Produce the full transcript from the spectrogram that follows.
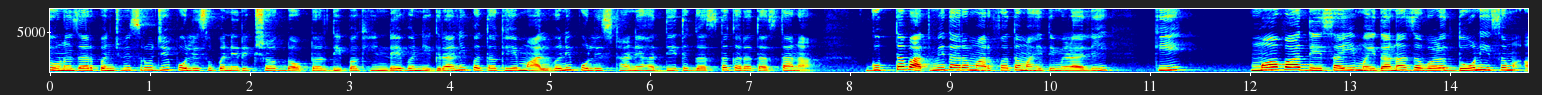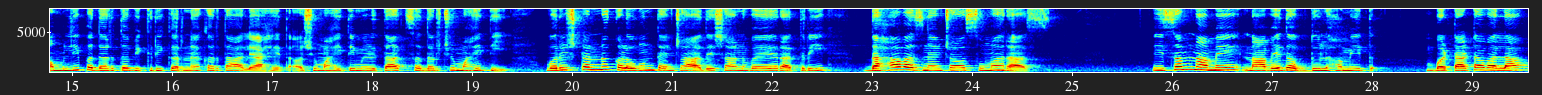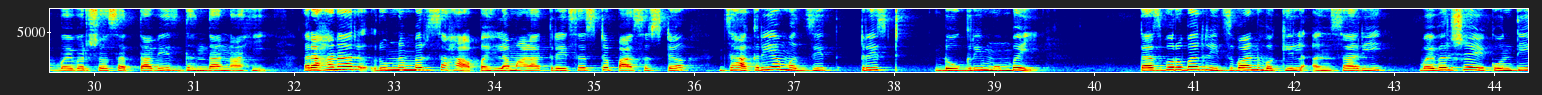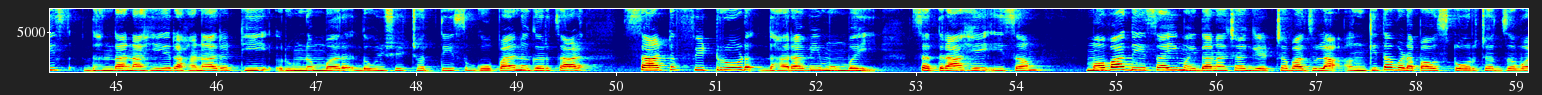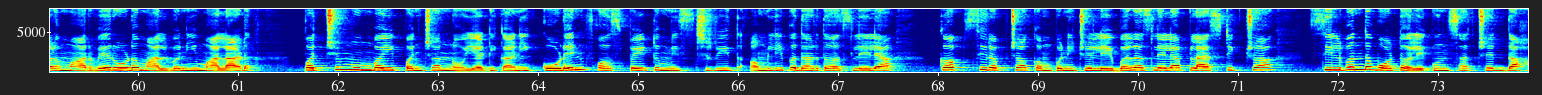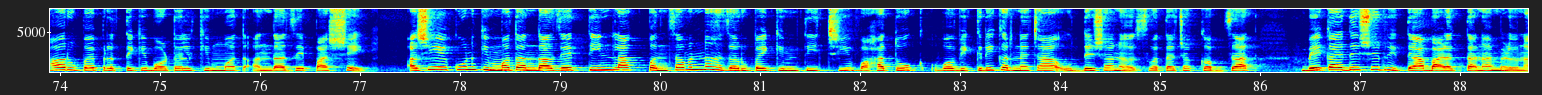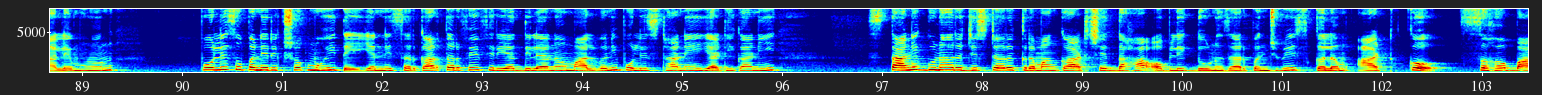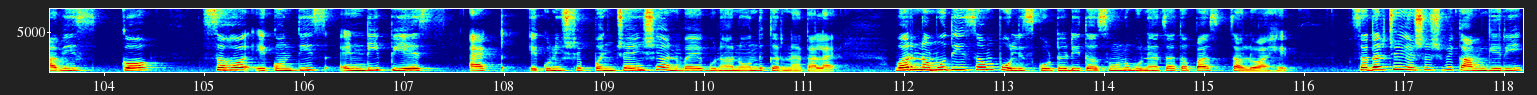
हजार पंचवीस रोजी पोलीस उपनिरीक्षक डॉक्टर दीपक हिंडे व निगराणी पथक हे मालवणी पोलीस ठाणे हद्दीत गस्त करत असताना गुप्त बातमीदारामार्फत माहिती मिळाली की म वा देसाई मैदानाजवळ दोन इसम अंमली पदार्थ विक्री करण्याकरता आले आहेत. अशी माहिती मिळताच सदरची माहिती वरिष्ठांना कळवून त्यांच्या आदेशान्वये रात्री दहा वाजण्याच्या सुमारास इसम नामे नावेद अब्दुल हमीद बटाटावाला वयवर्ष सत्तावीस धंदा नाही. राहणार रूम नंबर सहा पहिला माळा त्रेसष्ट पासष्ट झाकरिया मस्जिद ट्रिस्ट डोगरी मुंबई. त्याचबरोबर रिजवान वकील अन्सारी वयवर्ष एकोणतीस धंदा नाही राहणार ठी रूम नंबर दोनशे छत्तीस गोपाळनगर चाळ साठ फिट रोड धारावी मुंबई. सतरा हे इसम मवा देसाई मैदानाच्या गेटच्या बाजूला अंकिता वडापाव स्टोअरच्या जवळ मार्वे रोड मालवणी मालाड पश्चिम मुंबई पंच्याण्णव या ठिकाणी कोडेन फॉस्फेट मिश्रित अंमली पदार्थ असलेल्या कप सिरपच्या कंपनीचे लेबल असलेल्या प्लॅस्टिकच्या सिलबंद बॉटल एकूण सातशे दहा रुपये प्रत्येकी बॉटल किंमत अंदाजे पाचशे अशी एकूण किंमत अंदाजे तीन लाख पंचावन्न हजार रुपये किमतीची वाहतूक व विक्री करण्याच्या उद्देशानं स्वतःच्या कब्जात बेकायदेशीररित्या बाळगताना मिळून आले म्हणून पोलीस उपनिरीक्षक मोहिते यांनी सरकारतर्फे फिर्याद दिल्यानं मालवणी पोलीस ठाणे या ठिकाणी स्थानिक गुन्हा रजिस्टर क्रमांक आठशे दहा ऑब्लिक दोन हजार पंचवीस कलम आठ क सह बावीस क सह एकोणतीस N D P S act एकोणीसशे पंच्याऐंशी अन्वये गुन्हा नोंद करण्यात आलाय. वर नमूद इसम पोलीस कोठडीत असून गुन्ह्याचा तपास चालू आहे. सदरची यशस्वी कामगिरी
